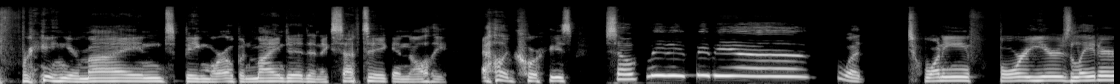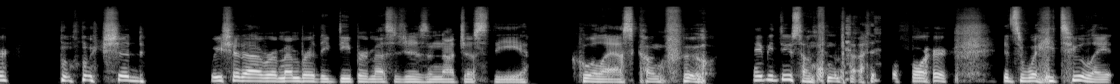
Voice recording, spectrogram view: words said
freeing your mind, being more open-minded and accepting, and all the allegories. So maybe, maybe, uh, what, twenty-four years later, we should we should uh, remember the deeper messages and not just the cool ass kung fu. Maybe do something about it before it's way too late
